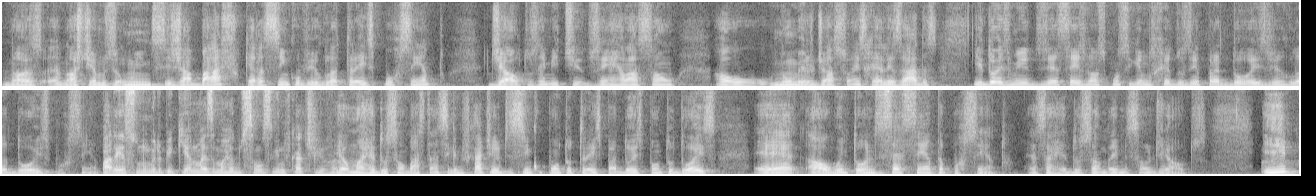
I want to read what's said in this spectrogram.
nós, eh, nós tínhamos um índice já baixo, que era 5,3% de autos emitidos em relação ao número de ações realizadas, e 2016 nós conseguimos reduzir para 2,2%. Parece um número pequeno, mas é uma redução significativa. Né? É uma redução bastante significativa. De 5,3 para 2,2 é algo em torno de 60%, essa redução da emissão de autos. E uhum.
